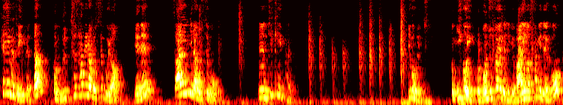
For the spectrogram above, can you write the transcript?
K를 대입했다? 그럼 루트 3이라고 쓰고요. 얘는 사인이라고 쓰고 얘는 TK 파이. 이거겠지. 그럼 이거 이퀄 먼저 써야 되는 게 마이너스 3이 되고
